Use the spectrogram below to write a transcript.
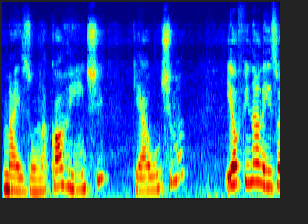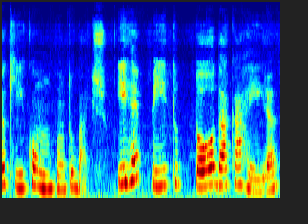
mais uma corrente, que é a última, e eu finalizo aqui com um ponto baixo. E repito toda a carreira,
